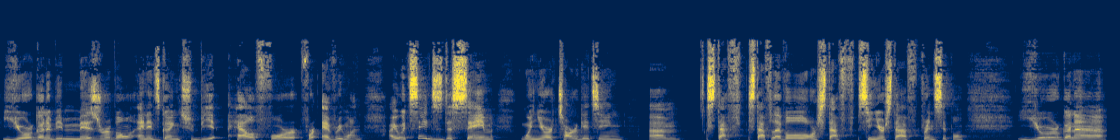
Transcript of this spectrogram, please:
you're going to be miserable and it's going to be hell for, for everyone. I would say it's the same when you're targeting, um, staff, staff level or staff, senior staff principal. You're going to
